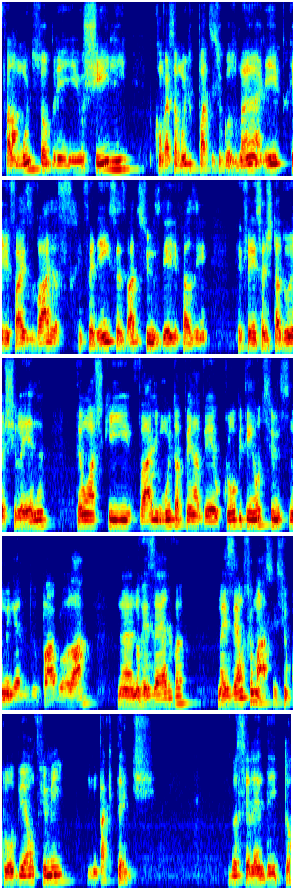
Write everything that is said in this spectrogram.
Fala muito sobre o Chile, conversa muito com o Patrício Guzmán ali, porque ele faz várias referências, vários filmes dele fazem referência à ditadura chilena. Então acho que vale muito a pena ver o clube. Tem outros filmes, se não me engano, do Pablo lá, na, no Reserva, mas é um filmaço. Esse O Clube é um filme impactante. Você, Leandrito?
